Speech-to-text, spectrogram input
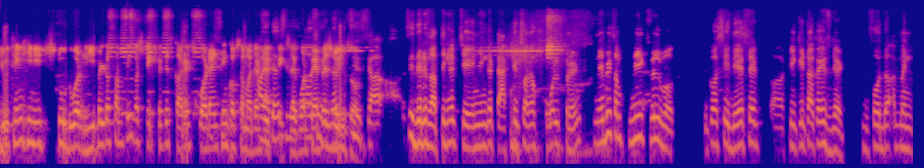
do you think he needs to do a rebuild or something, or stick with his current squad and think of some other I'll tactics like what uh, Pep is doing? So See, uh, see, there is nothing like changing the tactics on a whole front. Maybe some tweaks will work because see, they said uh, Tiki Taka is dead before the. I mean,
